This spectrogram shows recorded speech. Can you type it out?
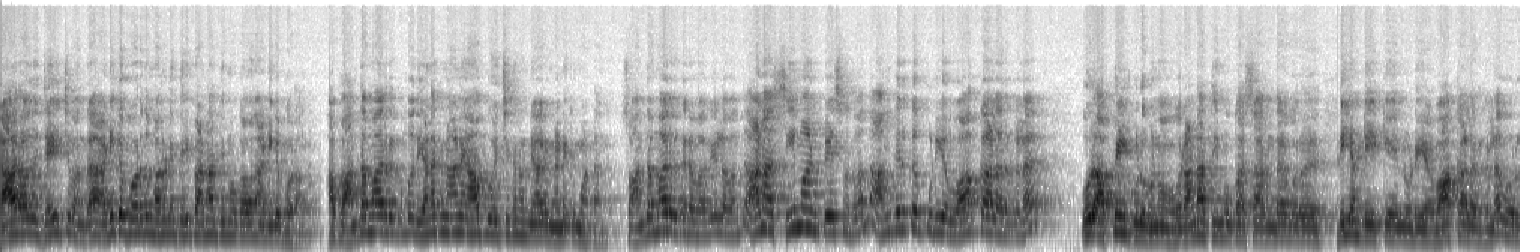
யாராவது ஜெயிச்சு வந்தால் அடிக்க போகிறது மறுபடியும் திருப்பி அதிமுக வந்து அடிக்க போகிறாங்க அப்போ அந்த மாதிரி இருக்கும்போது எனக்கு நானே ஆப்பு வச்சுக்கணும்னு யாரும் நினைக்க மாட்டாங்க. ஸோ அந்த மாதிரி இருக்கிற வகையில் வந்து ஆனால் சீமான் பேசுனது வந்து அங்கே இருக்கக்கூடிய வாக்காளர்களை ஒரு அப்பீல் கொடுக்கணும். ஒரு அதிமுக சார்ந்த ஒரு டிஎம்டிகேனுடைய வாக்காளர்களை ஒரு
